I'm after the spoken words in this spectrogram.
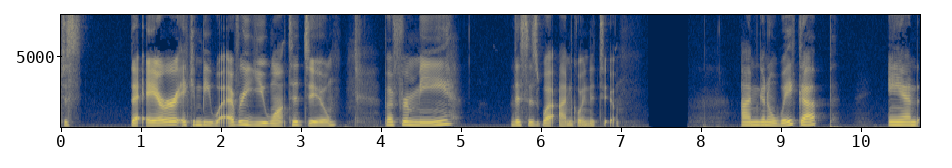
just the air, it can be whatever you want to do. But for me, this is what I'm going to do. I'm going to wake up and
